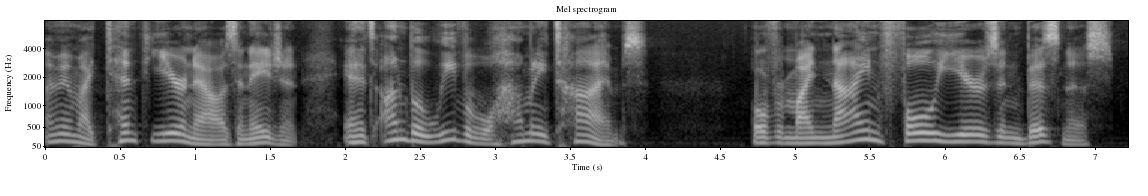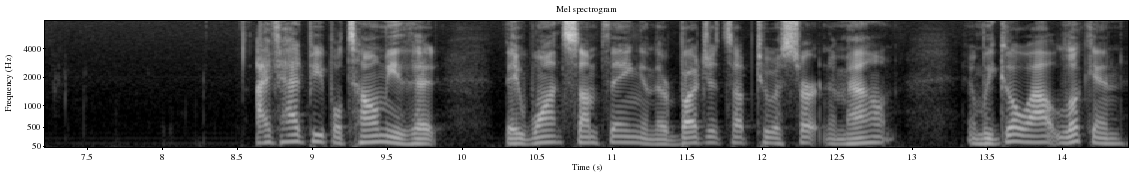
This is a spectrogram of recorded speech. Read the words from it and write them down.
I'm in my 10th year now as an agent, and it's unbelievable how many times over my nine full years in business, I've had people tell me that they want something and their budget's up to a certain amount, and we go out looking,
